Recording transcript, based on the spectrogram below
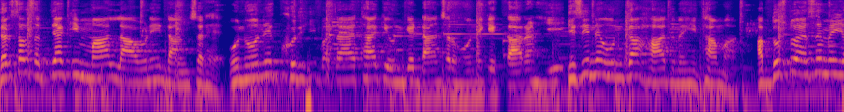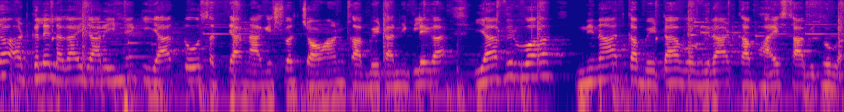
दरअसल सत्या की माँ लावणी डांसर है। उन्होंने खुद ही बताया था कि उनके डांसर होने के कारण ही किसी ने उनका हाथ नहीं थामा। अब दोस्तों, ऐसे में यह अटकलें लगाई जा रही हैं कि या तो सत्या नागेश्वर चौहान का बेटा निकलेगा, या फिर वह निनाद का बेटा, व विराट का भाई साबित होगा।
